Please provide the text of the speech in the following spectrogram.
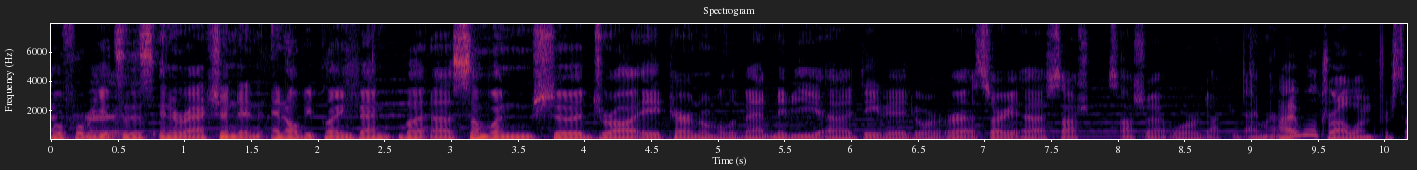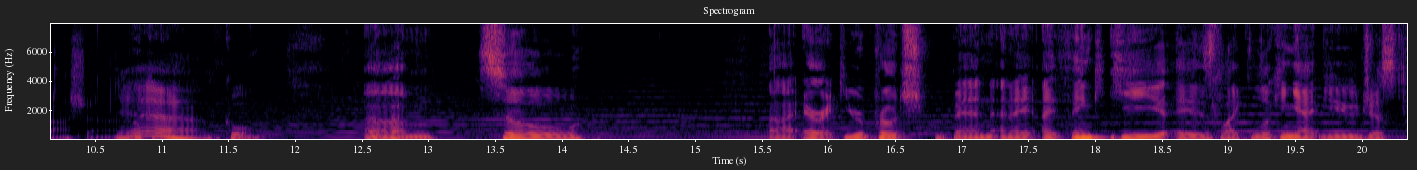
before we get to this interaction, and, and I'll be playing Ben, but uh, someone should draw a paranormal event. Maybe uh, David or, or uh, sorry, uh, Sasha, Sasha or Dr. Dimer. I will draw one for Sasha. Yeah. Cool. Okay. Um, so, uh, Eric, you approach Ben, and I, I think he is like looking at you, just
